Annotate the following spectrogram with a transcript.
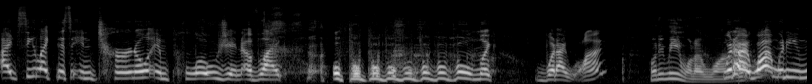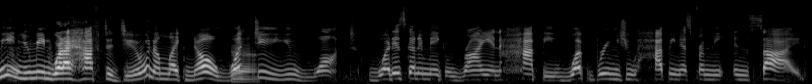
I'd see like this internal implosion of like oh boom boom boom boom boom boom boom like what I want? What do you mean what I want? What do I want? What do you mean? You mean what I have to do? And I'm like, no, what Yeah. do you want? What is going to make Ryan happy? What brings you happiness from the inside?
